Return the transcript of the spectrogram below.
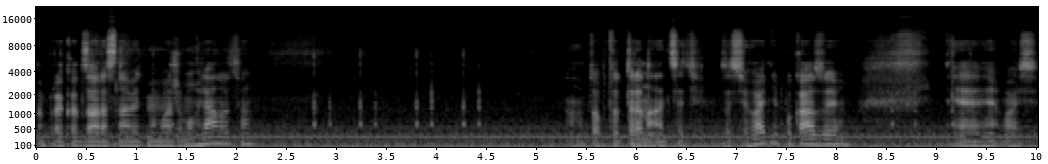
Наприклад, зараз навіть ми можемо глянути. Тобто 13 за сьогодні показує. Е, ось.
